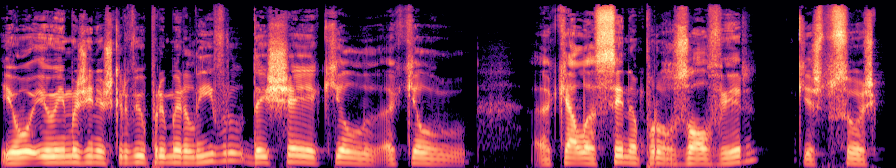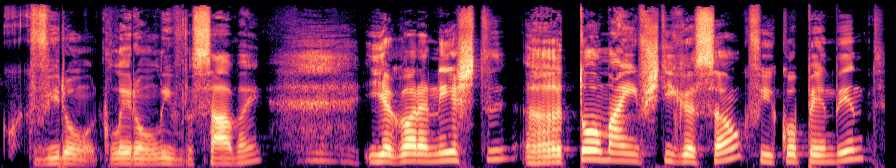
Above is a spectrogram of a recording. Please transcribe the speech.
Eu, eu imagino, eu escrevi o primeiro livro, deixei aquele, aquele, aquela cena por resolver, que as pessoas que viram, que leram o livro sabem, e agora neste retoma a investigação que ficou pendente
